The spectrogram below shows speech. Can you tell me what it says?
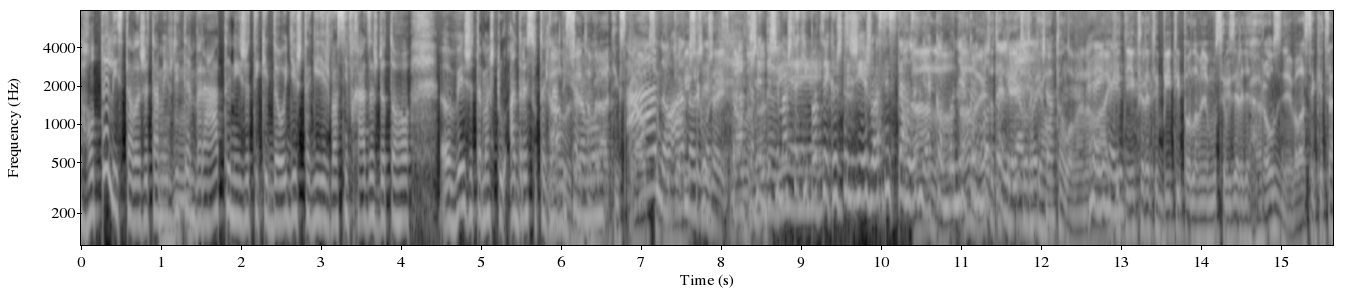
hoteli stále, že tam je Mhm. vždy ten vrátený, že ty keď dojdeš, tak ideš vlastne vchádzaš do toho, uh, vieš, že tam máš tú adresu tak Áno, že napísanú. tam vrátnik, áno, budovy, áno, že, už aj- áno, že, že, máš taký pocit, ako že ty žiješ vlastne stále v nejakom, nejakom áno, je to hoteli. také, je to také hotelové, no. Hej, aj keď hej. niektoré tie byty podľa mňa musia vyzerať hrozne. Vlastne keď sa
